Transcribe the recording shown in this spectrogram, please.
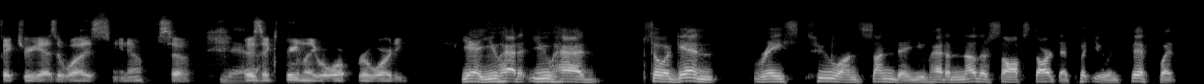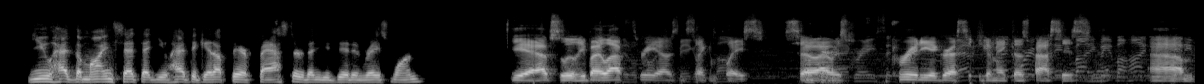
victory as it was, you know? So yeah. it was extremely re- rewarding. Yeah, you had you had so again race two on Sunday. You had another soft start that put you in fifth, but you had the mindset that you had to get up there faster than you did in race one. Yeah, absolutely. By lap three, I was in second place, so okay. I was pretty aggressive to make those passes. Um,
